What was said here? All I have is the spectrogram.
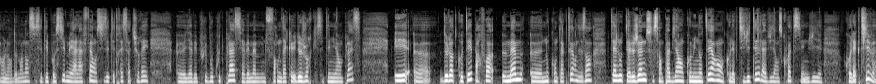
en leur demandant si c'était possible, mais à la fin aussi, ils étaient très saturés. Euh, il n'y avait plus beaucoup de place, il y avait même une forme d'accueil de jour qui s'était mis en place. Et euh, de l'autre côté, parfois, eux-mêmes euh, nous contactaient en disant tel ou tel jeune se sent pas bien en communauté, hein, en collectivité. La vie en squat, c'est une vie collective.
